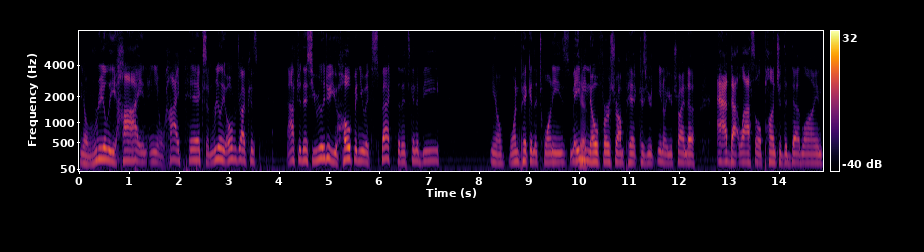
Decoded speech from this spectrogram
you know really high and, and you know high picks and really overdrive because after this you really do you hope and you expect that it's gonna be you know one pick in the 20s maybe Yeah. no first round pick because you're you know you're trying to add that last little punch at the deadline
